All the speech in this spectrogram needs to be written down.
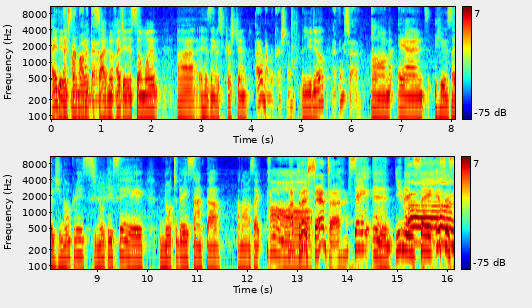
I dated That's my mom someone. and dad. Side note, I dated someone. Uh, his name is Christian. I remember Christian. You do? I think so. Um, and he was like, you know, Grace, you know what they say, not today, Santa. And I was like, oh, Not today, Santa. Satan. You meant Oh, say it's the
